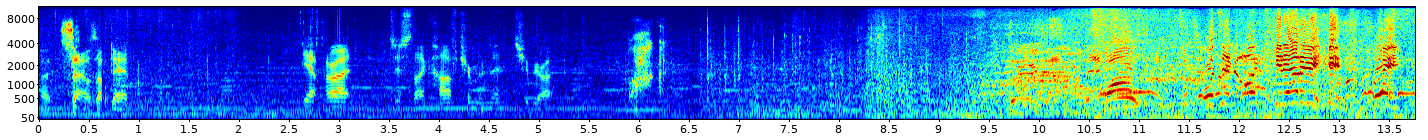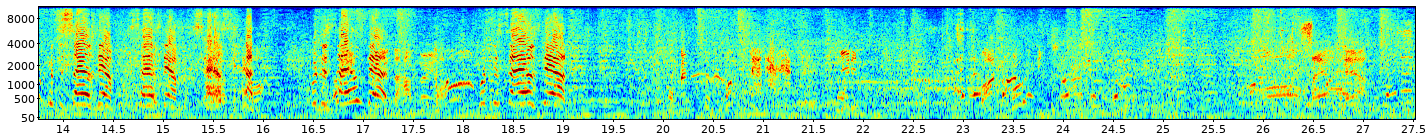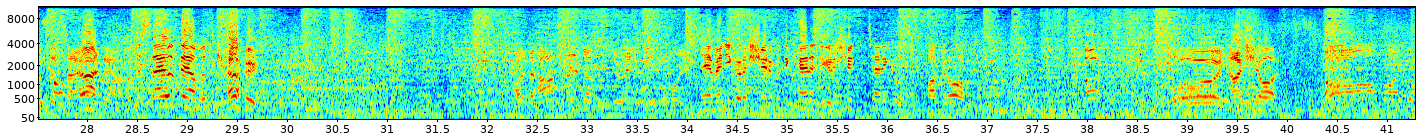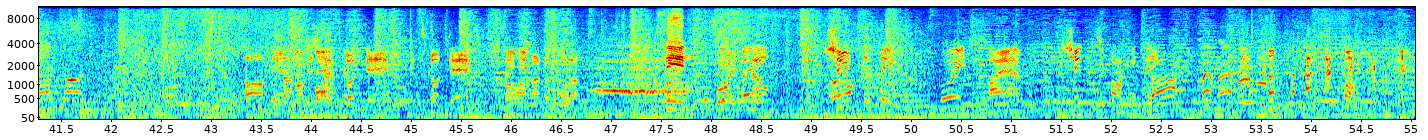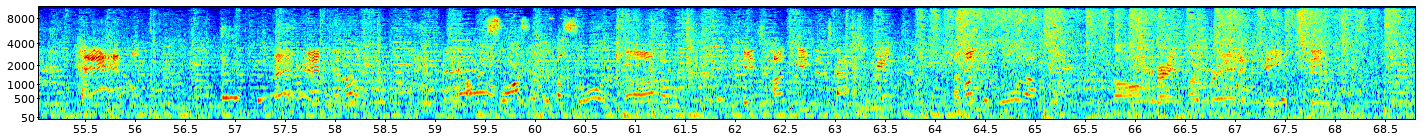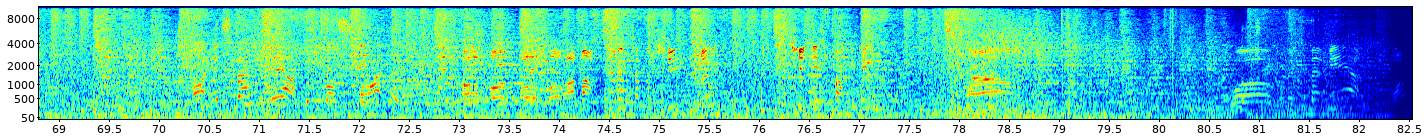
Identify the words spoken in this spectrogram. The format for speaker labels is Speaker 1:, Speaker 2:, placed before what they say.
Speaker 1: Right, sails up, Dan.
Speaker 2: Yep, alright. Just like half trim them then, should be right.
Speaker 1: Fuck.
Speaker 2: Whoa! Oh, What's in? Oh, get out of here! Wait, put the sails down, put the sails down, put the sails down! Put the sails down!
Speaker 1: The harpoon.
Speaker 2: Put the sails down!
Speaker 1: Get it. What? Sails down. Put the sails down.
Speaker 2: put the sails down, let's go! Yeah man, you gotta shoot it with the cannons, you gotta shoot the tentacles and fuck it off. Oh, oh nice shot.
Speaker 3: Oh my god, no.
Speaker 1: Oh, yeah,
Speaker 2: Something
Speaker 1: oh, oh, it's
Speaker 2: happened.
Speaker 1: got Dan. It's got Dan. Take him oh. underwater.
